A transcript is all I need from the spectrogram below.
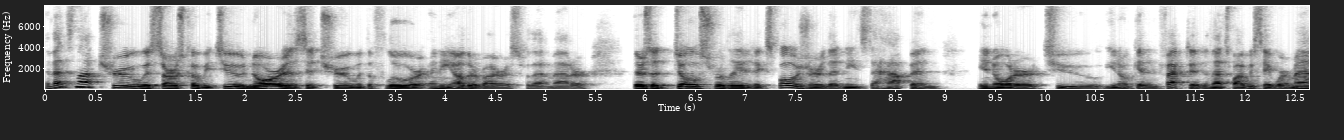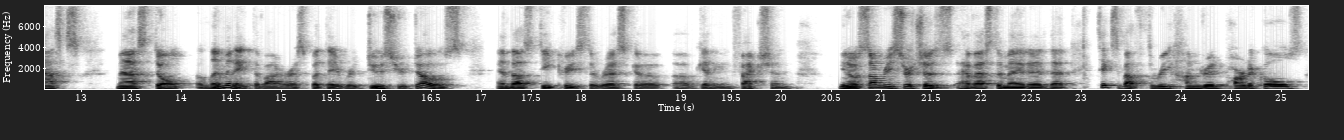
And that's not true with SARS CoV 2, nor is it true with the flu or any other virus for that matter. There's a dose related exposure that needs to happen in order to you know, get infected. And that's why we say wear masks. Masks don't eliminate the virus, but they reduce your dose and thus decrease the risk of, of getting infection. You know, some researchers have estimated that it takes about 300 particles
